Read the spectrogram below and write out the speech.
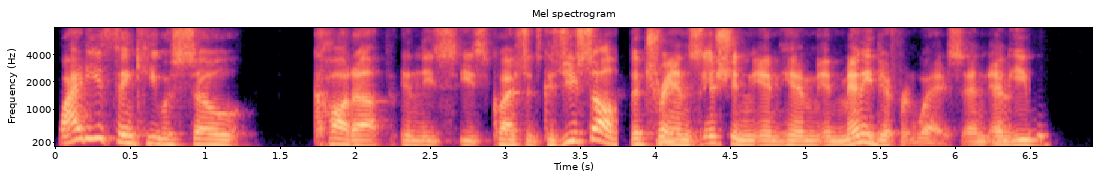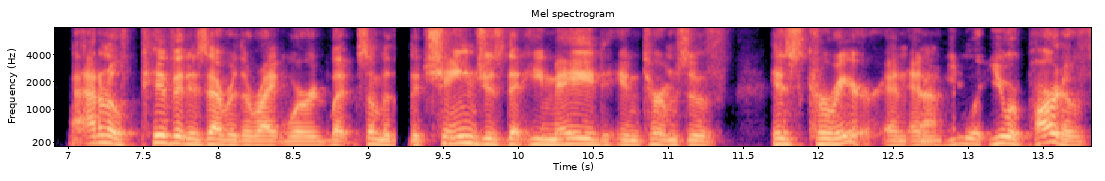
Why do you think he was so caught up in these these questions because you saw the transition in him in many different ways and and he I don't know if pivot is ever the right word but some of the changes that he made in terms of his career and and yeah. you you were part of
